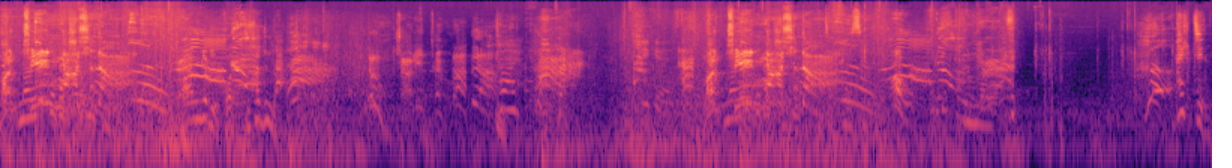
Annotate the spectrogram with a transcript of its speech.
나가신다. 방벽이 곧 부서진다. 이게 망치 나가신다. 두명 발진.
